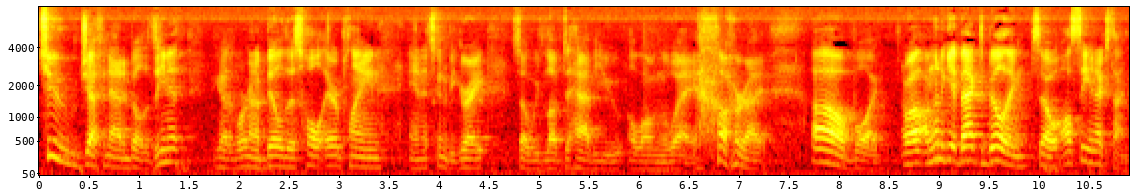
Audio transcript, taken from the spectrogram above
to Jeff and Adam Build a Zenith because we're going to build this whole airplane and it's going to be great. So we'd love to have you along the way. All right. Oh boy. Well, I'm going to get back to building, so I'll see you next time.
